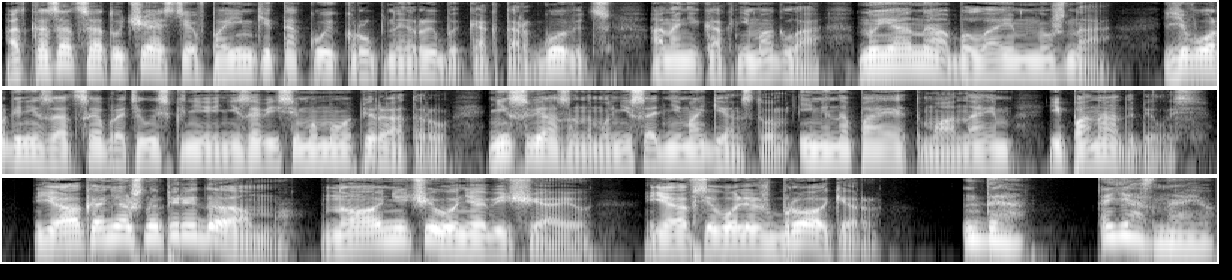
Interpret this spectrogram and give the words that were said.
Отказаться от участия в поимке такой крупной рыбы, как торговец, она никак не могла, но и она была им нужна. Его организация обратилась к ней, независимому оператору, не связанному ни с одним агентством. Именно поэтому она им и понадобилась. «Я, конечно, передам. Но ничего не обещаю. Я всего лишь брокер». «Да, я знаю»,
